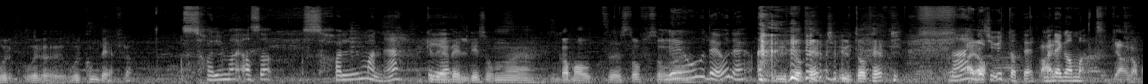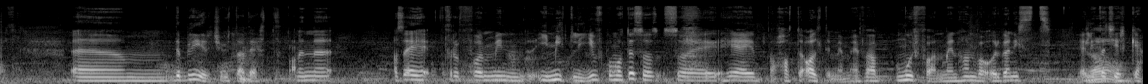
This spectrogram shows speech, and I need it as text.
Hvor, hvor, hvor kom det fra? Salmer, altså Salmene Er ikke det veldig sånn eh, gammelt eh, stoff? Som, eh, Jo, det er jo det. Utdatert? Utdatert? Nei, det er ikke utdatert, men det er gammelt. Ja, gammelt. Um, det blir ikke utdatert. Men eh, altså jeg, for, for min, i mitt liv på en måte, så, så har jeg hatt det alltid med meg. For morfaren min han var organist i en liten Ja. kirke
